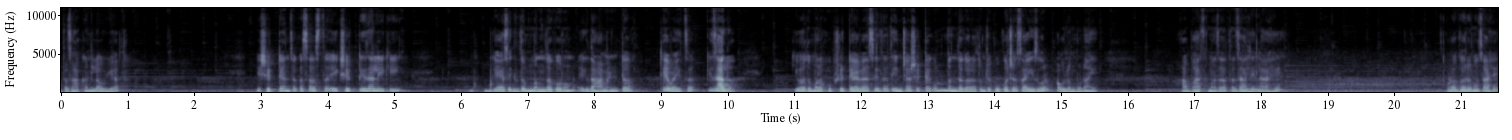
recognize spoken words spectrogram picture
आता झाकण लावूयात. हे शिट्ट्यांचं कसं असतं एक शिट्टी झाली की गॅस एकदम मंद करून एक दहा मिनटं ठेवायचं की झालं. किंवा तुम्हाला खूप शिट्ट्या हव्या असेल तर तीन चार शिट्ट्या करून बंद करा तुमच्या कुकरच्या साईजवर अवलंबून आहे. हा भात माझा आता झालेला आहे. थोडा गरमच आहे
